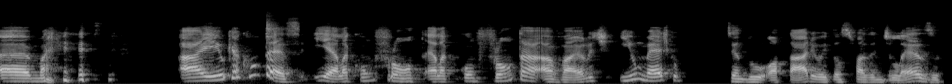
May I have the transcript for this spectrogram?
É, mas aí o que acontece? E ela confronta, ela confronta a Violet e o médico, sendo otário ou então se fazendo de leso,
